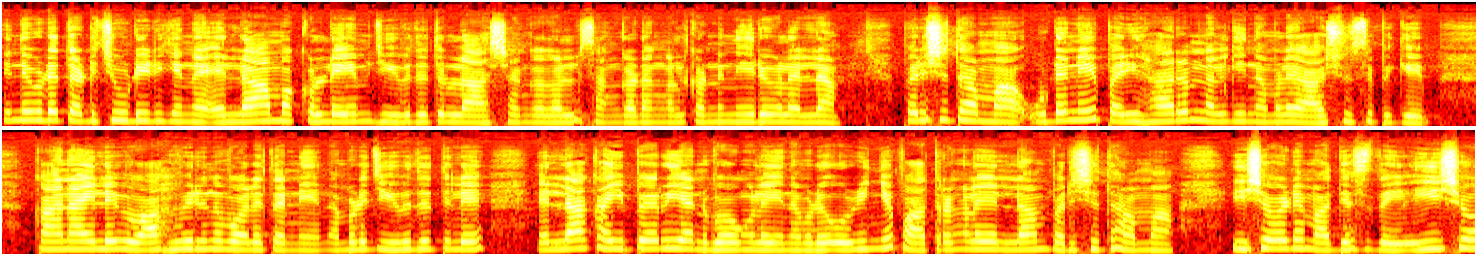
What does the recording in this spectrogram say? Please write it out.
ഇന്നിവിടെ തടിച്ചുകൂടിയിരിക്കുന്ന എല്ലാ മക്കളുടെയും ജീവിതത്തിലുള്ള ആശങ്കകൾ സങ്കടങ്ങൾ കണ്ണുനീരുകളെല്ലാം പരിശുദ്ധ അമ്മ ഉടനെ പരിഹാരം നൽകി നമ്മളെ ആശ്വസിപ്പിക്കുകയും കാനായിലെ വിവാഹവിരുന്ന് പോലെ തന്നെ നമ്മുടെ ജീവിതത്തിലെ എല്ലാ കൈപ്പേറിയ അനുഭവങ്ങളെയും നമ്മുടെ ഒഴിഞ്ഞ പാത്രങ്ങളെയെല്ലാം പരിശുദ്ധ അമ്മ ഈശോയുടെ മധ്യസ്ഥതയിൽ ഈശോ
